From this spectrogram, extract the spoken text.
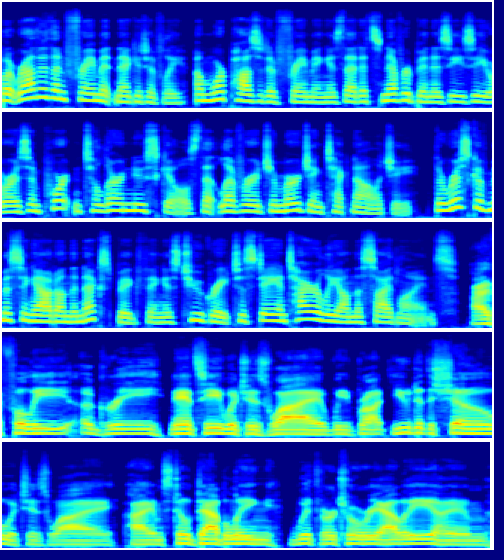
But rather than frame it negatively, a more positive framing is that it's never been as easy or as important to learn new skills that leverage emerging technology. The risk of missing out on the next big thing is too great to stay entirely on the sidelines. I fully agree, Nancy, which is why we brought you to the show, which is why I am still dabbling with virtual reality. I am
